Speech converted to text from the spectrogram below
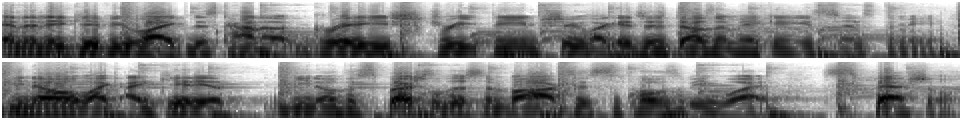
and then they give you like this kind of gritty street themed shoe. Like it just doesn't make any sense to me. You know, like I get it. You know, the special edition box is supposed to be what? Special.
